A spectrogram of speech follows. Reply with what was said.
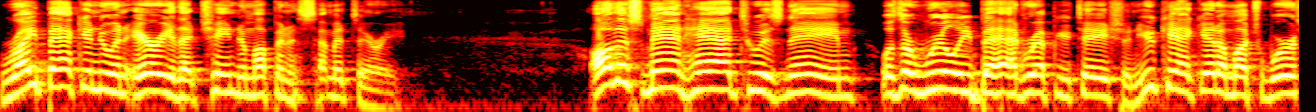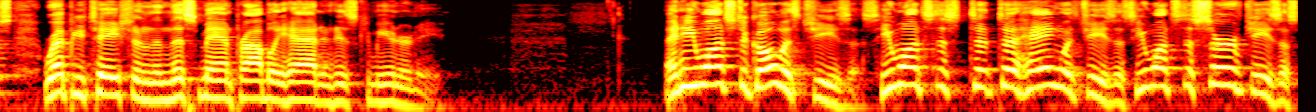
right back into an area that chained him up in a cemetery. All this man had to his name was a really bad reputation. You can't get a much worse reputation than this man probably had in his community. And he wants to go with Jesus. He wants to, to, to hang with Jesus. He wants to serve Jesus.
